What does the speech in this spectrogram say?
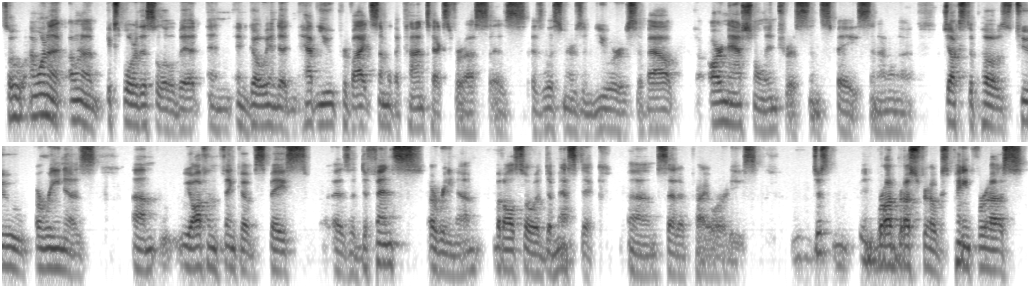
So I want to I want to explore this a little bit and and go into and have you provide some of the context for us as as listeners and viewers about our national interests in space. And I want to juxtapose two arenas. Um, we often think of space as a defense arena, but also a domestic um, set of priorities. Just in broad brushstrokes, paint for us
